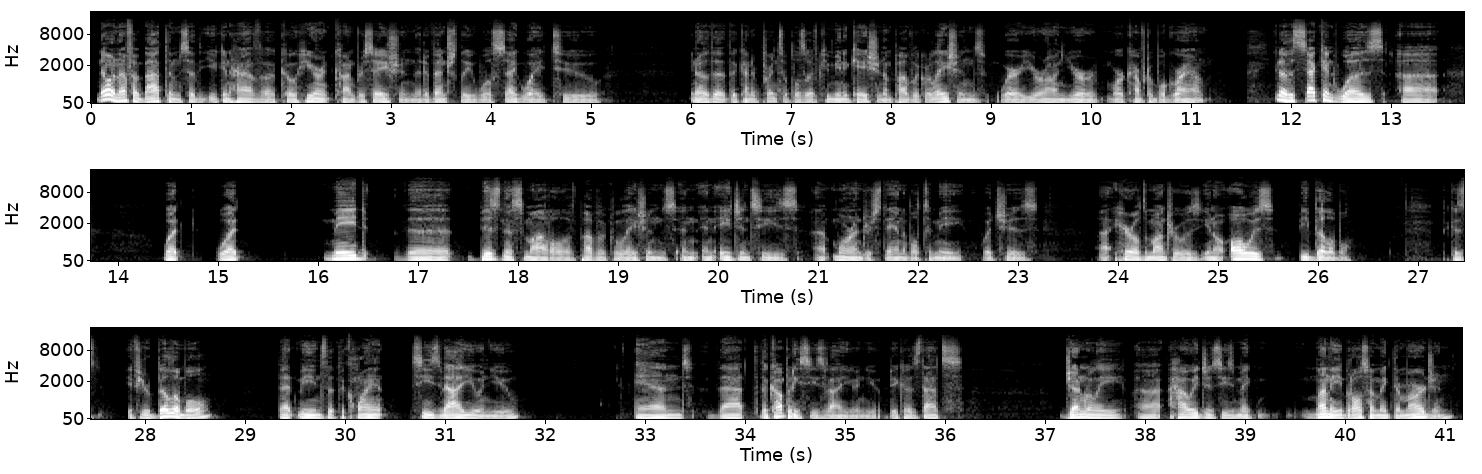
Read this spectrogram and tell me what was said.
know enough about them so that you can have a coherent conversation that eventually will segue to, you know, the, the kind of principles of communication and public relations where you're on your more comfortable ground. You know, the second was uh, what what made the business model of public relations and, and agencies uh, more understandable to me, which is uh, Harold's mantra was, you know, always be billable. Because if you're billable, that means that the client sees value in you and that the company sees value in you because that's generally uh, how agencies make money, but also make their margin.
